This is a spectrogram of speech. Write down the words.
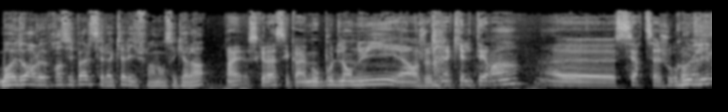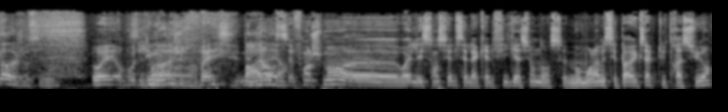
Bon, Edouard, le principal, c'est la qualif hein, dans ces cas-là. Ouais, parce que là, c'est quand même au bout de l'ennui. Alors, je veux bien qu'il y ait le terrain. Euh, certes, ça joue Au quand bout même. de Limoges aussi. hein. Ouais, au bout de Limoges. pas- ouais. pas Mais non, hein. c'est franchement, euh, ouais, l'essentiel, c'est la qualification dans ce moment-là. Mais c'est pas avec ça que tu te rassures.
